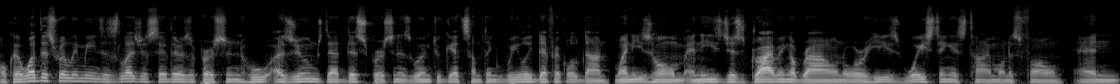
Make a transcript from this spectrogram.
okay what this really means is let's just say there's a person who assumes that this person is going to get something really difficult done when he's home and he's just driving around or he's wasting his time on his phone and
